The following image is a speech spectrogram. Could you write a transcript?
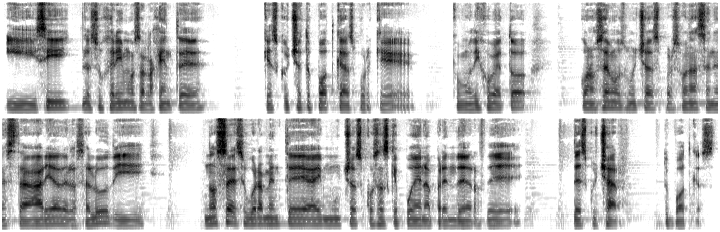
y sí, le sugerimos a la gente que escuche tu podcast porque, como dijo Beto, conocemos muchas personas en esta área de la salud y no sé, seguramente hay muchas cosas que pueden aprender de, de escuchar tu podcast.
